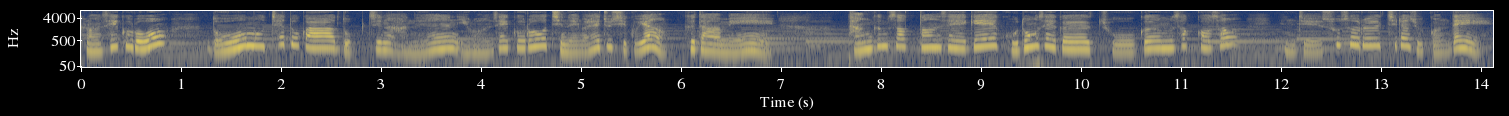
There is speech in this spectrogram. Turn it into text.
그런 색으로 너무 채도가 높지는 않은 이런 색으로 진행을 해주시고요. 그 다음에 방금 썼던 색에 고동색을 조금 섞어서 이제 수술을 칠해줄 건데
